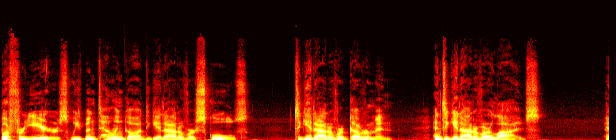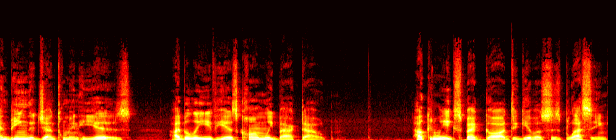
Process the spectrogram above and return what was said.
But for years, we've been telling God to get out of our schools, to get out of our government, and to get out of our lives and being the gentleman he is, I believe he has calmly backed out. How can we expect God to give us his blessing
